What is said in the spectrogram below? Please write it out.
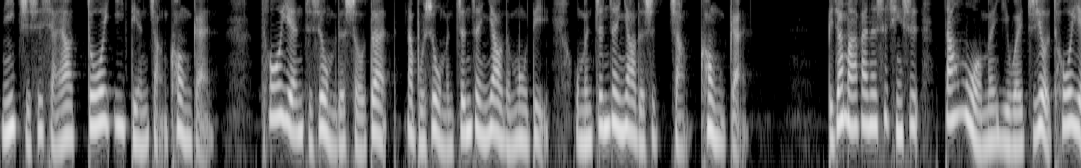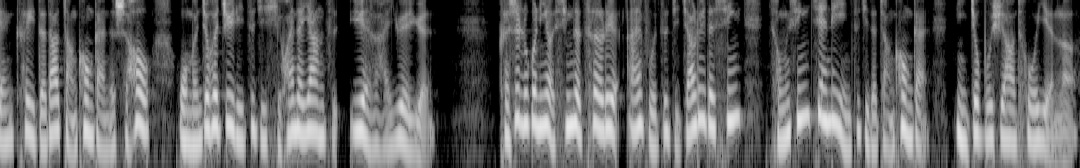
你只是想要多一点掌控感。拖延只是我们的手段，那不是我们真正要的目的。我们真正要的是掌控感。比较麻烦的事情是，当我们以为只有拖延可以得到掌控感的时候，我们就会距离自己喜欢的样子越来越远。可是如果你有新的策略，安抚自己焦虑的心，重新建立你自己的掌控感，你就不需要拖延了。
